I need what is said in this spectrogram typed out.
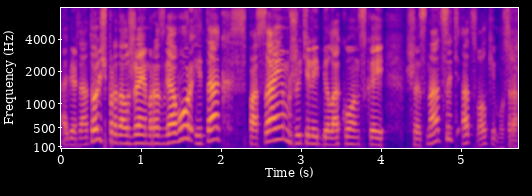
Альберт Анатольевич, продолжаем разговор. Итак, спасаем жителей Белоконской 16 от свалки мусора.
